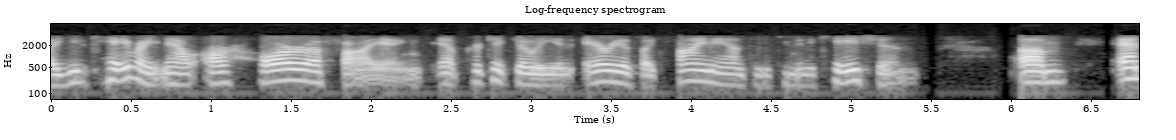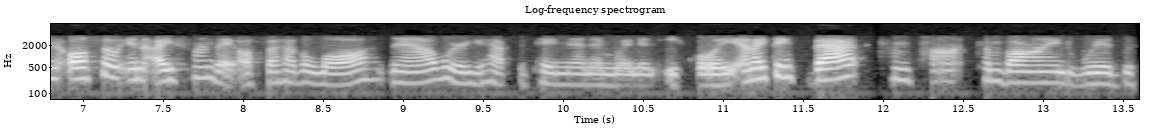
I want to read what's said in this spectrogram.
uh, UK right now are horrifying, uh, particularly in areas like finance and communications. Um, and also in Iceland, they also have a law now where you have to pay men and women equally. And I think that combined with the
